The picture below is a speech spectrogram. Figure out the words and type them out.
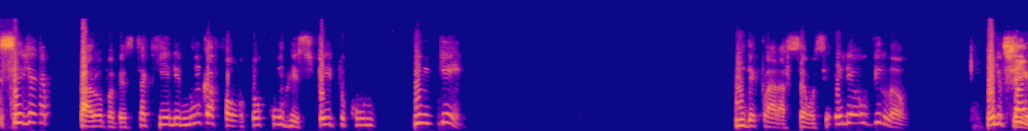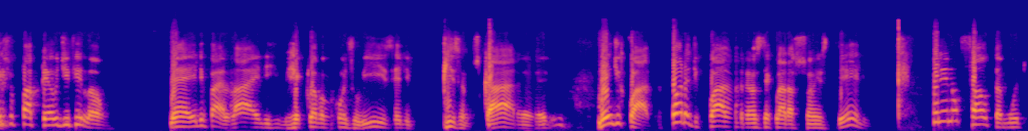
você já parou para pensar que ele nunca faltou com respeito com ninguém em declaração, assim, ele é o vilão. Ele Sim. faz o papel de vilão. Né? Ele vai lá, ele reclama com o juiz, ele pisa nos caras, nem de quadra. Fora de quadra, nas declarações dele, ele não falta muito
